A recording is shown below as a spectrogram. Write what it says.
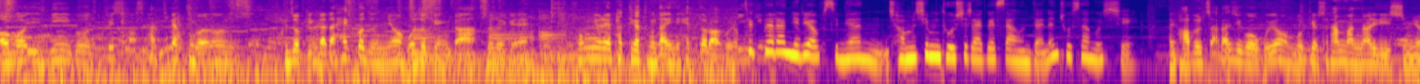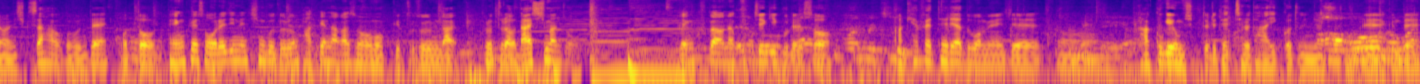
어버이니고 크리스마스 파티 같은 거는 그저께인가 다 했거든요. 어저께인가 저녁에 송년회 파티 같은 거다 이미 했더라고요. 특별한 일이 없으면 점심 도시락을 싸운다는 조상우 씨. 밥을 싸가지고 오고요. 뭐 교수를 한 날이 있으면 식사하고 근데 뭐 또 뱅크에서 오래 지낸 친구들은 밖에 나가서 먹기도 좀 나, 그렇더라고. 날씨만 좋. 뱅크가 하나 국제기구라서 아, 카페테리아도 보면 이제 어, 각국의 음식들이 대체로 다 있거든요. 네, 근데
